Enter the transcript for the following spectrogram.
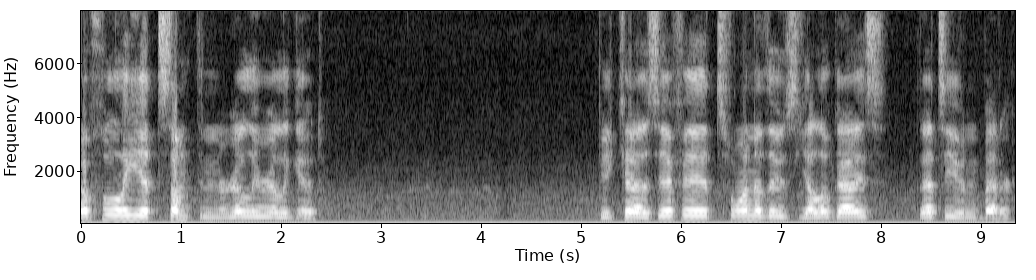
Hopefully it's something really, really good. Because if it's one of those yellow guys, that's even better.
